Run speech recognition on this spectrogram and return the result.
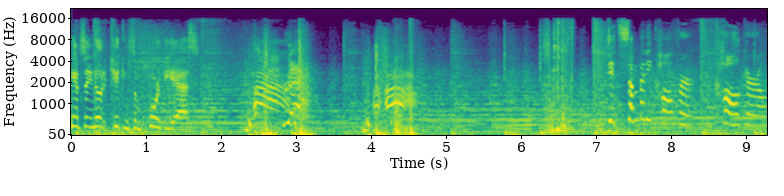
Can't say no to kicking some fourthy ass. Did somebody call for call girl?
